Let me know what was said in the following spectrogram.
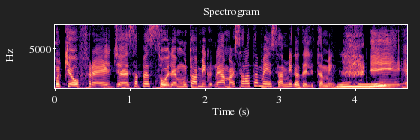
Porque o Fred é essa pessoa, ele é muito amigo, né? A Marcela também, é amiga dele também. Uhum. E é-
